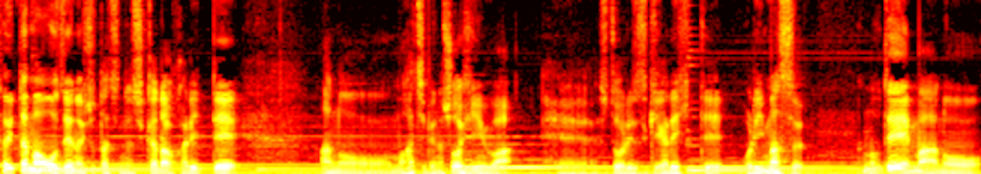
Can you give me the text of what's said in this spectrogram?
そういったまあ大勢の人たちの力を借りてあの、まあ、八兵衛の商品は、えー、ストーリー付けができております。なのでまああの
